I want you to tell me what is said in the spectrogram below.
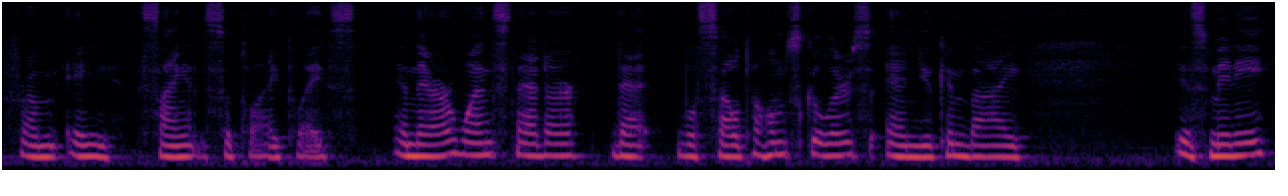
from a science supply place and there are ones that are that will sell to homeschoolers and you can buy as many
